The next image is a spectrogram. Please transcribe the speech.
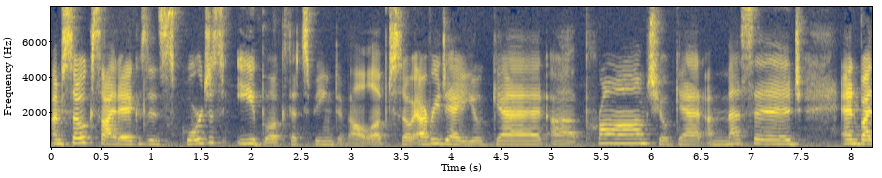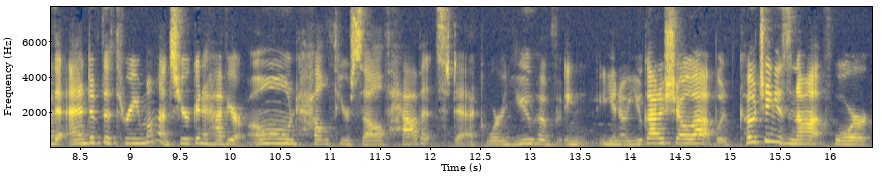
I'm so excited because it's gorgeous ebook that's being developed. So every day you'll get a prompt, you'll get a message, and by the end of the three months, you're going to have your own health yourself habit stick where you have, you know, you got to show up. Coaching is not for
